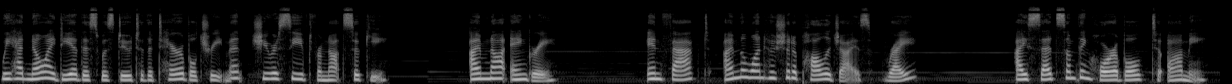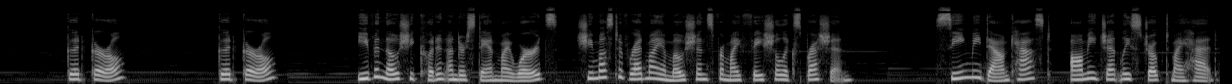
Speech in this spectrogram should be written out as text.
we had no idea this was due to the terrible treatment she received from Natsuki. I'm not angry. In fact, I'm the one who should apologize, right? I said something horrible to Ami. Good girl? Good girl? Even though she couldn't understand my words, she must have read my emotions from my facial expression. Seeing me downcast, Ami gently stroked my head.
